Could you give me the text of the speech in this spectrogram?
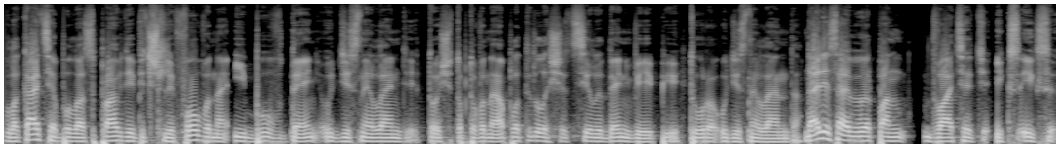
Локація була справді відшліфована і був день у Діснейленді. Тощо, тобто вони оплатили ще цілий день VIP тура у Діснейленда. Далі Cyberpunk 20XX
